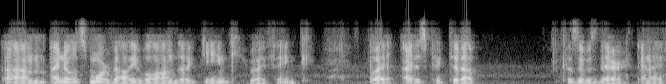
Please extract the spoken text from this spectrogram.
Um, I know it's more valuable on the GameCube I think but I just picked it up because it was there and I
